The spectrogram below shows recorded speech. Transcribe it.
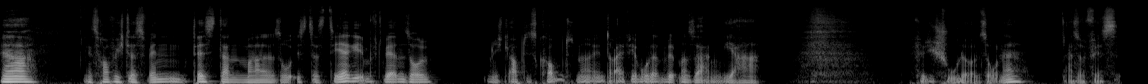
Ja, jetzt hoffe ich, dass wenn das dann mal so ist, dass der geimpft werden soll, und ich glaube, das kommt, ne, in drei, vier Monaten wird man sagen, ja, für die Schule und so, ne? Also fürs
